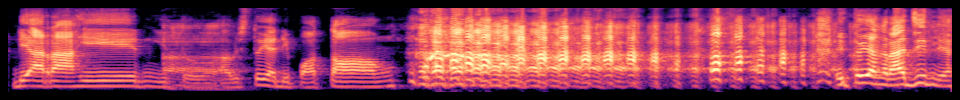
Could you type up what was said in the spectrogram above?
diarahin gitu. Ah. Habis itu ya dipotong. itu yang rajin ya.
